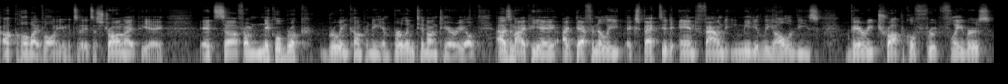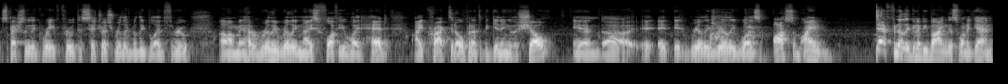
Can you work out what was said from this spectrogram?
alcohol by volume. It's a, it's a strong IPA. It's uh, from Nickelbrook Brewing Company in Burlington, Ontario. As an IPA, I definitely expected and found immediately all of these very tropical fruit flavors, especially the grapefruit. The citrus really, really bled through. Um, it had a really, really nice fluffy white head. I cracked it open at the beginning of the show, and uh, it, it, it really, really was awesome. I am definitely going to be buying this one again.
